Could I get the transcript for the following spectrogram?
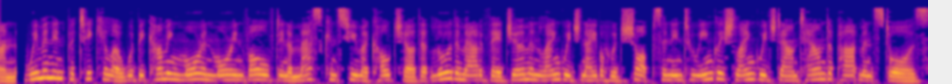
I, women in particular were becoming more and more involved in a mass consumer culture that lured them out of their German-language neighborhood shops and into English-language downtown department stores.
